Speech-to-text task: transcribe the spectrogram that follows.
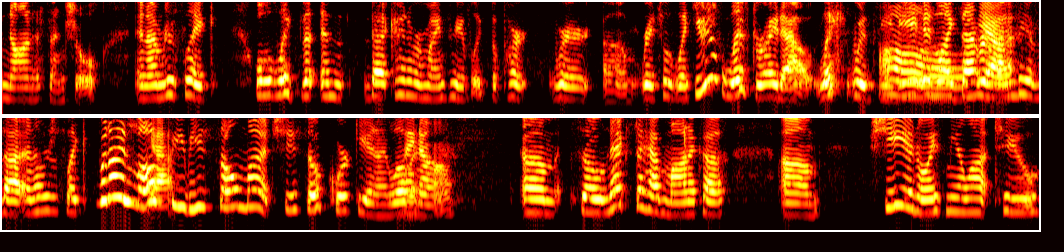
non-essential, and I'm just like, well, like the and that kind of reminds me of like the part where um, Rachel's like, you just lift right out, like with Phoebe, and like that yeah. reminds me of that, and I'm just like, but I love Yeah. Phoebe so much. She's so quirky, and I love her. I it. know. Um, so next I have Monica. Um, she annoys me a lot too,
